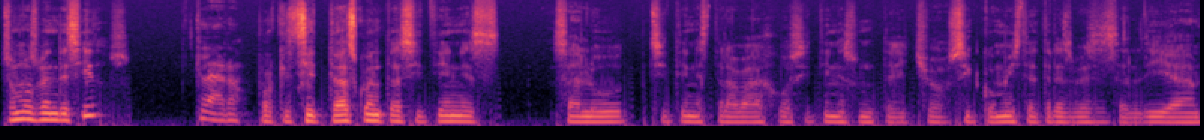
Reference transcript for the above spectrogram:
somos bendecidos. Claro. Porque si te das cuenta, si tienes salud, si tienes trabajo, si tienes un techo, si comiste tres veces al día.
